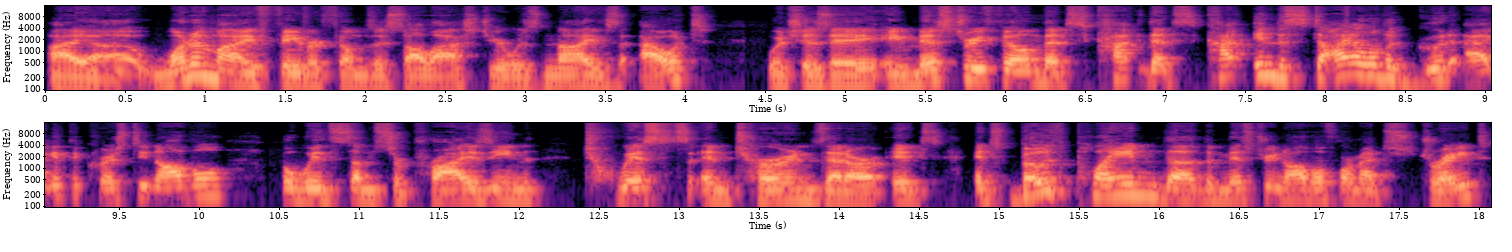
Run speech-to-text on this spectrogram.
I uh, one of my favorite films I saw last year was Knives Out which is a, a mystery film that's that's in the style of a good Agatha Christie novel, but with some surprising twists and turns that are it's it's both playing the the mystery novel format straight,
